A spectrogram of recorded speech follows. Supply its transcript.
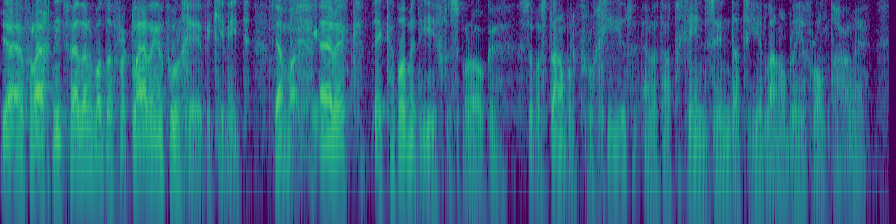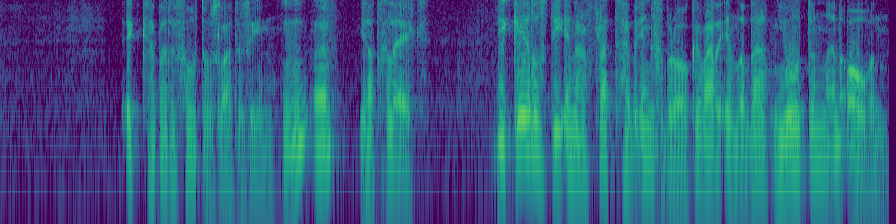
ja, en vraag niet verder, want de verklaringen voor geef ik je niet. Ja, maar... Erik, ik heb al met Yves gesproken. Ze was tamelijk vroeg hier en het had geen zin dat ze hier langer bleef rondhangen. Ik heb haar de foto's laten zien. Hm, en? Je had gelijk. Die kerels die in haar flat hebben ingebroken waren inderdaad Newton en Owen.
